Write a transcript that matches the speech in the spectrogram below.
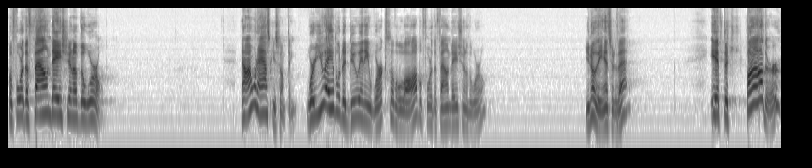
before the foundation of the world. Now, I want to ask you something. Were you able to do any works of the law before the foundation of the world? You know the answer to that. If the Father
